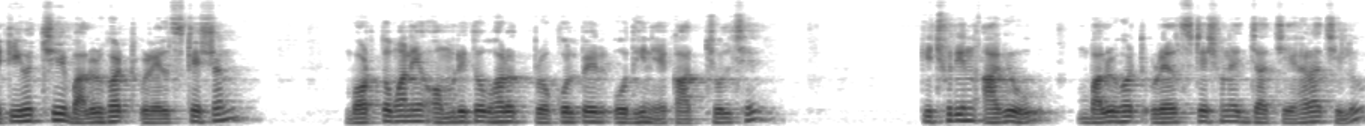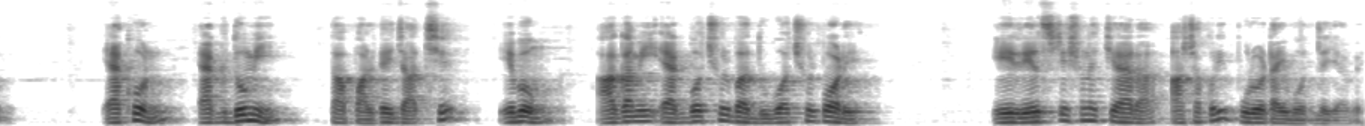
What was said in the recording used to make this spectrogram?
এটি হচ্ছে Balurghat rail station. বর্তমানে অমৃত ভারত প্রকল্পের অধীনে কাজ চলছে। কিছুদিন আগেও বালুরঘাট রেল স্টেশনের যা চেহারা ছিল, এখন একদমই তা পাল্টে যাচ্ছে এবং আগামী এক বছর বা দু বছর পরে এই রেল স্টেশনের চেহারা আশা করি পুরোটাই বদলে যাবে।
